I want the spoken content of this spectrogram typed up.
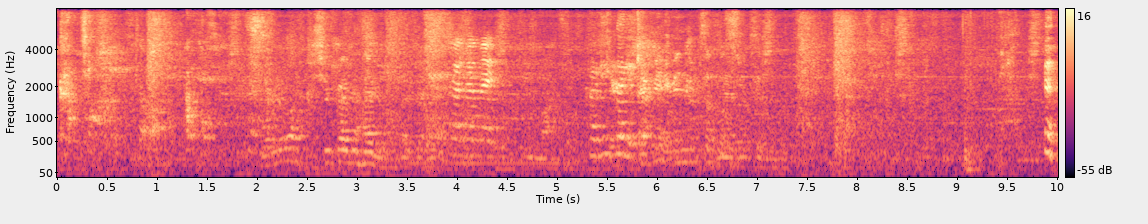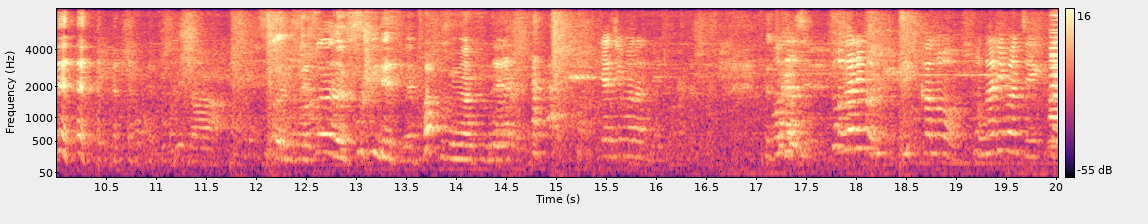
カチョあここれは集会に入るの大体ねえ、じゃない。鍵か逆にめんどくさくなるんですよすごいですね。そういうの好きですね。パッと見ますね。矢島だって。私、隣の実家の隣町から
